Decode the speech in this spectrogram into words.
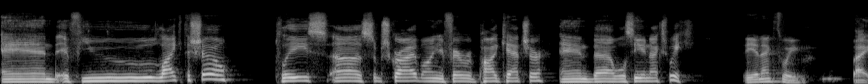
And if you like the show, please uh, subscribe on your favorite podcatcher. And uh, we'll see you next week. See you next week. Bye.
